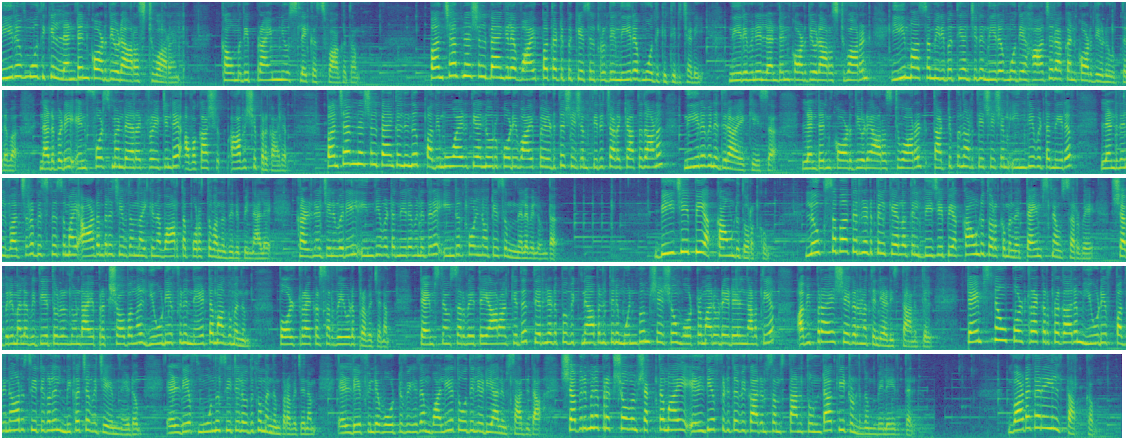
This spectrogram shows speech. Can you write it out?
നീരവ് മോദിക്ക് ലണ്ടൻ കോടതിയുടെ arrest warrant. Kaumudi prime ന്യൂസിലേക്ക് സ്വാഗതം. പഞ്ചാബ് നാഷണൽ ബാങ്കിലെ വായ്പാ തട്ടിപ്പ് കേസിൽ പ്രതി നീരവ് മോദിക്ക് തിരിച്ചടി. നീരവിന് ലണ്ടൻ കോടതിയുടെ അറസ്റ്റ് വാറണ്ട് ഈ മാസം ഇരുപത്തിയഞ്ചിന് നീരവ് മോദിയെ ഹാജരാക്കാൻ കോടതിയുടെ ഉത്തരവ്. നടപടി എൻഫോഴ്സ്മെന്റ് ഡയറക്ടറേറ്റിന്റെ അവകാശ ആവശ്യപ്രകാരം. പഞ്ചാബ് നാഷണൽ ബാങ്കിൽ നിന്ന് പതിമൂവായിരത്തി അഞ്ഞൂറ് കോടി വായ്പ എടുത്ത ശേഷം തിരിച്ചടയ്ക്കാത്തതാണ് നീരവിനെതിരായ കേസ്. ലണ്ടൻ കോടതിയുടെ അറസ്റ്റ് വാറണ്ട് തട്ടിപ്പ് നടത്തിയ ശേഷം ഇന്ത്യ വിട്ട നീരവ് ലണ്ടനിൽ വജ്ര ബിസിനസ്സുമായി ആഡംബര ജീവിതം നയിക്കുന്ന വാർത്ത പുറത്തുവന്നതിന് പിന്നാലെ. കഴിഞ്ഞ ജനുവരിയിൽ ഇന്ത്യ വിട്ട നീരവിനെതിരെ ഇന്റർപോൾ നോട്ടീസും നിലവിലുണ്ട്. ബി ജെ പി അക്കൗണ്ട് തുറക്കും. ലോക്സഭാ തെരഞ്ഞെടുപ്പിൽ കേരളത്തിൽ ബി ജെ പി അക്കൗണ്ട് തുറക്കുമെന്ന് ടൈംസ് നൌ സർവേ. ശബരിമല വിധിയെ തുടർന്നുണ്ടായ പ്രക്ഷോഭങ്ങൾ യു ഡി എഫിന് നേട്ടമാകുമെന്നും പോൾ ട്രാക്കർ സർവേയുടെ പ്രവചനം. ടൈംസ് നൌ സർവേ തയ്യാറാക്കിയത് തെരഞ്ഞെടുപ്പ് വിജ്ഞാപനത്തിന് മുൻപും ശേഷവും വോട്ടർമാരുടെ ഇടയിൽ നടത്തിയ അഭിപ്രായ ശേഖരണത്തിന്റെ അടിസ്ഥാനത്തിൽ. ടൈംസ് നൌ പോൾ ട്രാക്കർ പ്രകാരം യു ഡി എഫ് പതിനാറ് സീറ്റുകളിൽ മികച്ച വിജയം നേടും. എൽ ഡി എഫ് മൂന്ന് സീറ്റിൽ ഒതുക്കുമെന്നും പ്രവചനം. എൽ ഡി എഫിന്റെ വോട്ട് വിഹിതം വലിയ തോതിൽ ഇടിയാനും സാധ്യത. ശബരിമല പ്രക്ഷോഭം ശക്തമായ എൽ ഡി എഫ് എടുത്ത വികാരം സംസ്ഥാനത്ത് ഉണ്ടാക്കിയിട്ടുണ്ടെന്നും വിലയിരുത്തൽ. വടകരയിൽ തർക്കം.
